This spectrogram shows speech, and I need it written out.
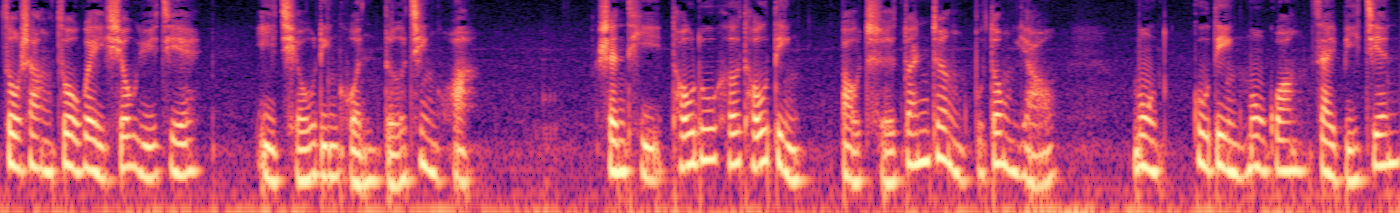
坐上座位修瑜伽，以求灵魂得净化。身体头颅和头顶保持端正不动摇。目。固定目光在鼻尖，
